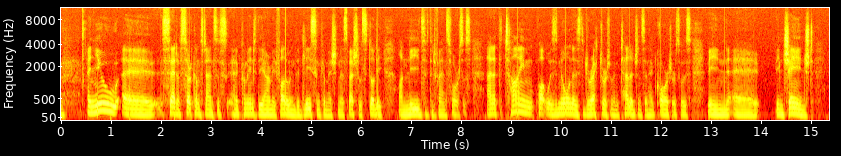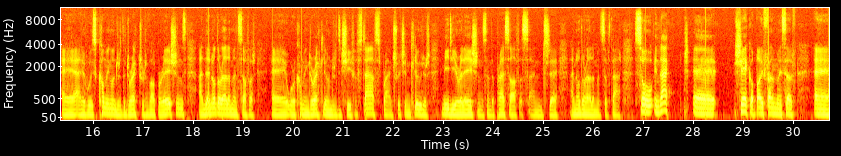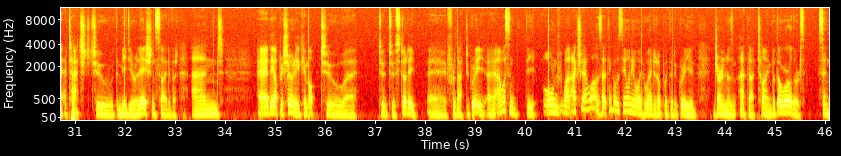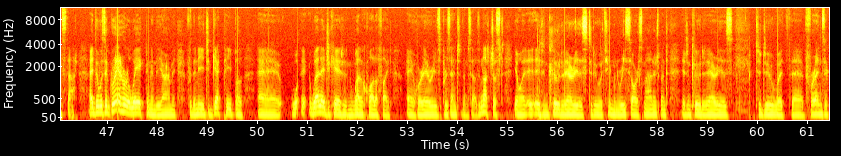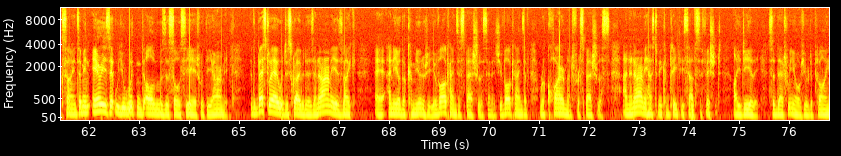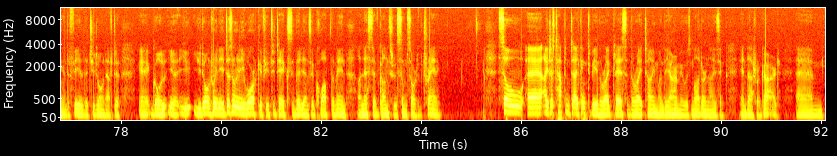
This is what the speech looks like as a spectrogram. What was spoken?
a new uh, set of circumstances had come into the army following the Gleeson Commission, a special study on needs of the Defence Forces. And at the time, what was known as the Directorate of Intelligence and Headquarters was being, uh, being changed. Uh, and it was coming under the Directorate of Operations, and then other elements of it uh, were coming directly under the Chief of Staff's branch, which included media relations and the press office and, uh, and other elements of that. So, in that uh, shake up, I found myself uh, attached to the media relations side of it, and uh, the opportunity came up to uh, to to study uh, for that degree. Uh, I wasn't the only well, actually I was. I think I was the only one who ended up with a degree in journalism at that time, but there were others. since that. Uh, there was a greater awakening in the army for the need to get people uh, w- well educated and well qualified uh, where areas presented themselves. Not just, you know, it, it, included areas to do with human resource management, it included areas to do with uh, forensic science. I mean, areas that you wouldn't always associate with the army. The best way I would describe it is an army is like uh, any other community. You have all kinds of specialists in it. You have all kinds of requirement for specialists, and an army has to be completely self-sufficient, ideally, so that you know if you're deploying in the field, that you don't have to uh, go. You, know, you you don't really. It doesn't really work if you to take civilians and co-opt them in unless they've gone through some sort of training. So uh, I just happened, to, I think, to be in the right place at the right time when the army was modernising in that regard. Um,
